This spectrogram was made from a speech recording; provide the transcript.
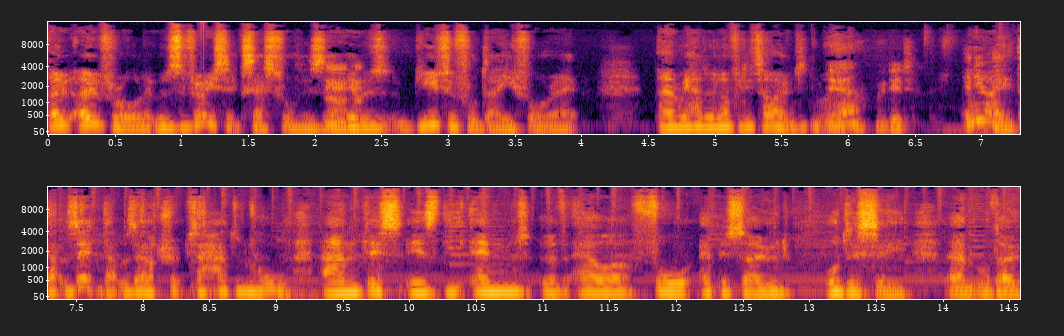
O- overall, it was a very successful visit. It Mhm. was a beautiful day for it, and we had a lovely time, didn't we? Yeah, we did. Anyway, that was it. That was our trip to Haddon Hall. And this is the end of our four episode Odyssey. Um, although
